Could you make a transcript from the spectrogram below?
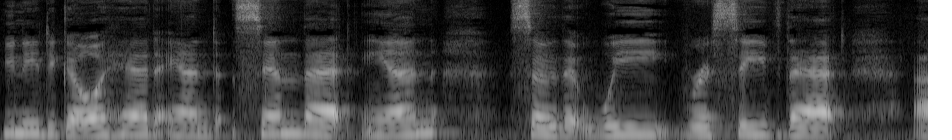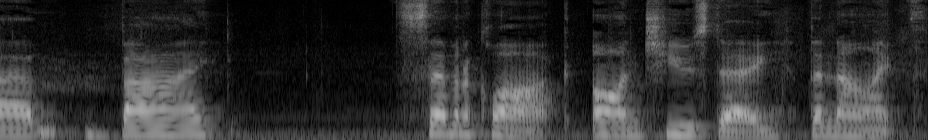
you need to go ahead and send that in so that we receive that um, by 7 o'clock on Tuesday, the 9th.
